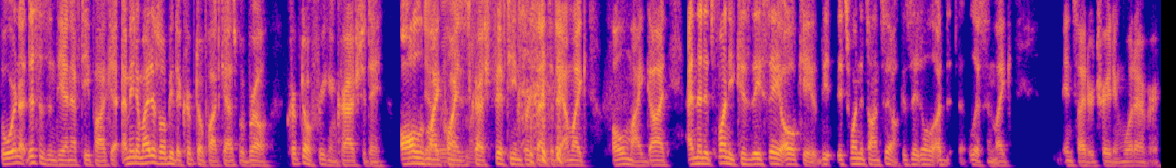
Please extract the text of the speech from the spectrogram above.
But we're not this isn't the nft podcast. I mean it might as well be the crypto podcast but bro crypto freaking crashed today. All of Yeah, my coins lost crashed 15% today. I'm like oh my god. And then it's funny because they say okay it's when it's on sale. Because it'll uh, listen like insider trading whatever.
